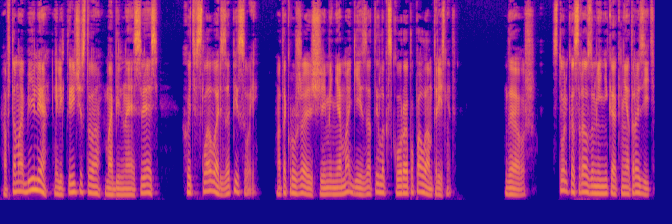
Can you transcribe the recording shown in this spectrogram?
Автомобили, электричество, мобильная связь, хоть в словарь записывай. От окружающей меня магии затылок скоро пополам треснет. Да уж, столько сразу мне никак не отразить.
